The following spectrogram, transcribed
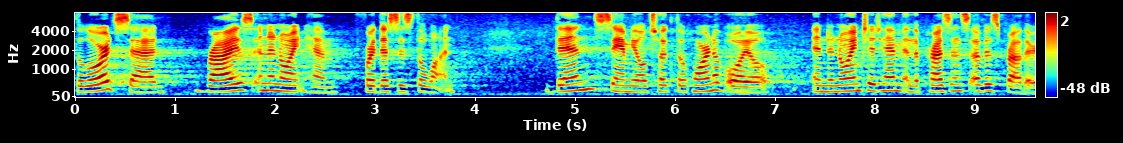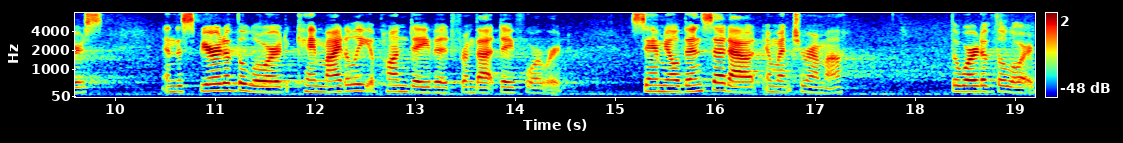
The Lord said, Rise and anoint him, for this is the one. Then Samuel took the horn of oil and anointed him in the presence of his brothers, and the Spirit of the Lord came mightily upon David from that day forward. Samuel then set out and went to Ramah. The word of the Lord.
